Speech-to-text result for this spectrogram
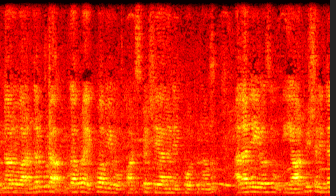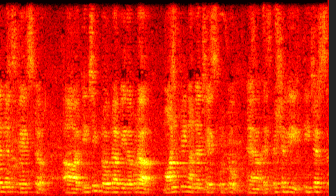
ఉన్నారో వారందరూ కూడా ఇంకా కూడా ఎక్కువ మీరు పార్టిసిపేట్ చేయాలని కోరుతున్నాము. కోరుతున్నాను అలానే ఈరోజు ఈ artificial intelligence based teaching program మీద కూడా మానిటరింగ్ అన్నది చేసుకుంటూ ఎస్పెషల్లీ టీచర్స్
